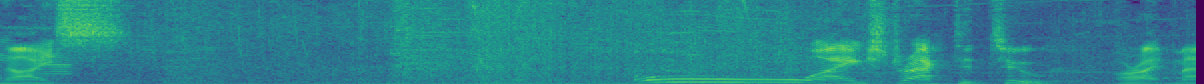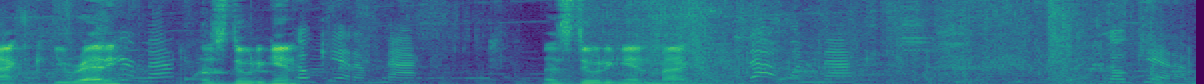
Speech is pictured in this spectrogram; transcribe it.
Nice. Oh, I extracted too. All right, Mack, you ready? Let's do it again. Go get him, Mack. Let's do it again, Mack. That one, Mack. Go get him.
